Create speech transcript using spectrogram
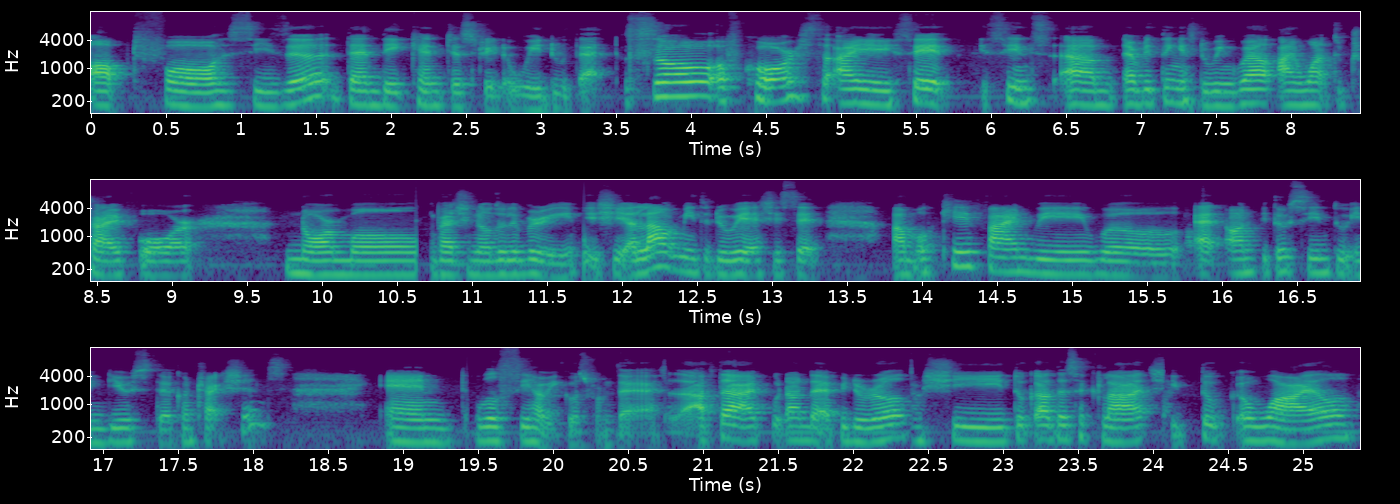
opt for Caesar, then they can just straight away do that. So, of course, I said since um, everything is doing well, I want to try for normal vaginal delivery. She allowed me to do it and she said, um, okay, fine, we will add on Pitocin to induce the contractions and we'll see how it goes from there. After I put on the epidural, she took out the cerclage. It took a while.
